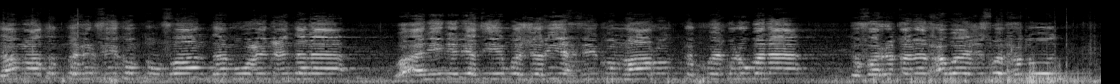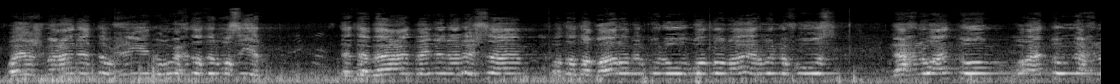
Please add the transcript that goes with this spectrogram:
دمعة الطفل فيكم طوفان دموع عندنا وأنين اليتيم والجريح فيكم نار تكوي قلوبنا تفرقنا الحواجز والحدود ويجمعنا التوحيد ووحدة المصير. تتباعد بيننا الأجسام وتتقارب القلوب والضمائر والنفوس. نحن أنتم وأنتم نحن.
